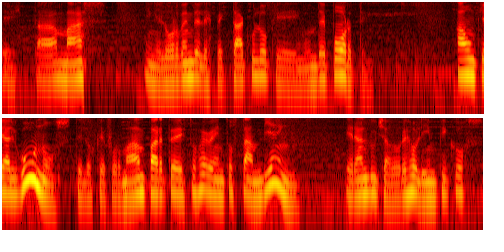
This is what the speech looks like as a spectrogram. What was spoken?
está más en el orden del espectáculo que en un deporte. Aunque algunos de los que formaban parte de estos eventos también eran luchadores olímpicos,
